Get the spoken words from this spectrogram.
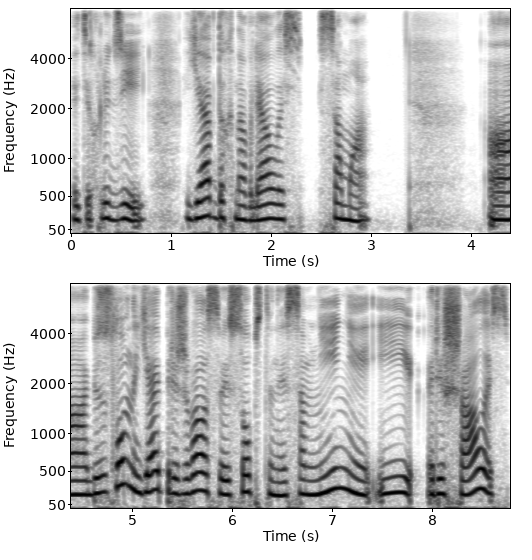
этих людей, я вдохновлялась сама. А, безусловно, я переживала свои собственные сомнения и решалась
